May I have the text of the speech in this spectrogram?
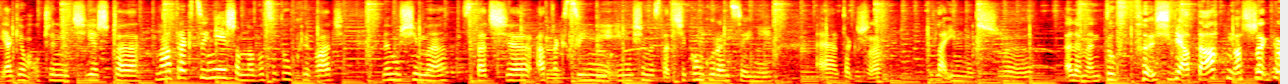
jak ją uczynić jeszcze no, atrakcyjniejszą, no bo co tu ukrywać, my musimy stać się atrakcyjni i musimy stać się konkurencyjni e, także dla innych e, elementów świata naszego.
